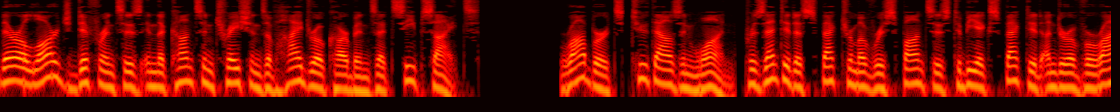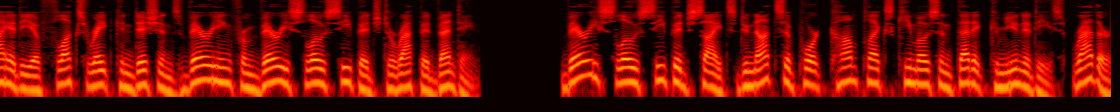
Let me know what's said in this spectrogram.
There are large differences in the concentrations of hydrocarbons at seep sites. Roberts 2001 presented a spectrum of responses to be expected under a variety of flux rate conditions varying from very slow seepage to rapid venting. Very slow seepage sites do not support complex chemosynthetic communities, rather,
